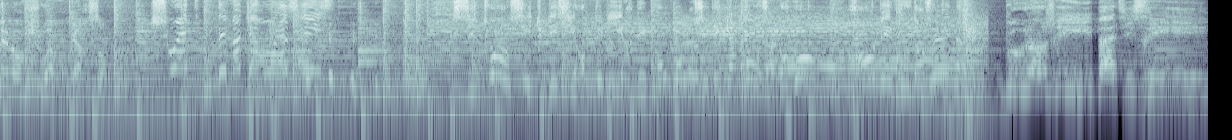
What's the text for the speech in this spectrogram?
Excellent choix, mon garçon. Chouette, des macarons à la cerise. Si toi aussi tu désires obtenir des bonbons et des gâteaux à gogo, rendez-vous dans une, Boulangerie, pâtisserie.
